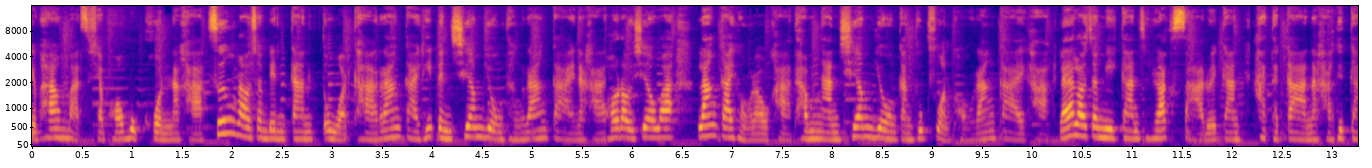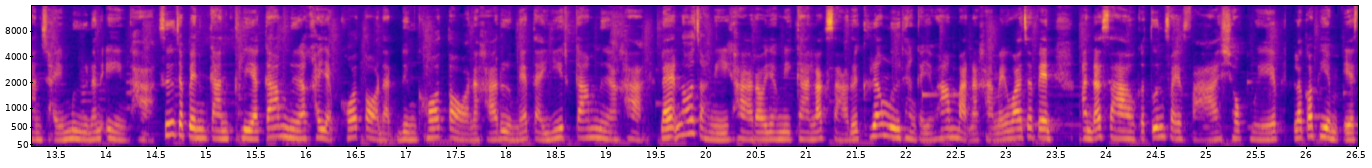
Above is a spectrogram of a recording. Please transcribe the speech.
ยภาพบำบัดเฉพาะบุคคลนะคะ ซึ่งเราจะเป็นการตรวจค่ะร่างกายที่เป็นเชื่อมโยงทั้งร่างกายนะคะ เพราะเราเชื่อว่าร่างกายของเราค่ะทำงานเชื่อมโยงกันทุกส่วนของร่างกายค่ะ และเราจะมีการรักษาโดยการหัตถการนะคะ คือการใช้มือนั่นเองค่ะ ซึ่งจะเป็นการเคลียร์กล้ามเนื้อขยับข้อต่อดัดดึงข้อต่อนะคะ หรือแม้แต่ยืดกล้ามเนื้อค่ะและนอกจากนี้ค่ะ เรายังมีการรักษาด้วยเครื่องมือทางกายภาพบำบัดนะคะ ไม่ว่าจะเป็นอันดาซาวกระตุ้นไฟฟ้าช็อคเวฟแล้วก็ PMS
